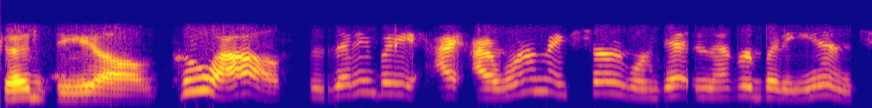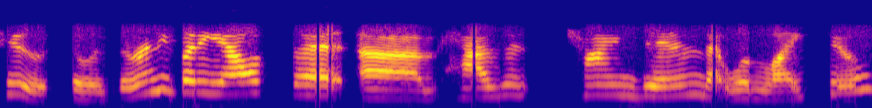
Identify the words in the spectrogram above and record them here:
Good deal. Who else? Does anybody? I, I want to make sure we're getting everybody in too. So, is there anybody else that um, hasn't chimed in that would like to?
